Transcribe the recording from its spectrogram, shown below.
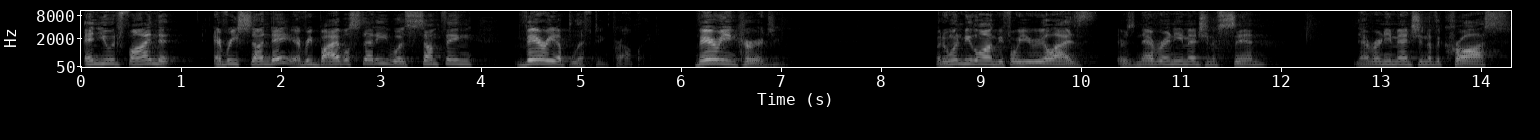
and you would find that every Sunday, every Bible study was something very uplifting, probably, very encouraging. But it wouldn't be long before you realize there's never any mention of sin, never any mention of the cross,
